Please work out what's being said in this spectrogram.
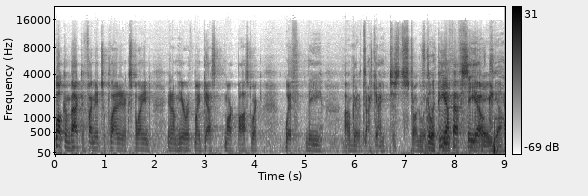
Welcome back to Financial Planning Explained, and I'm here with my guest, Mark Bostwick, with the, I'm gonna, I, I just struggle with it, with P- PFFCO. There you go.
